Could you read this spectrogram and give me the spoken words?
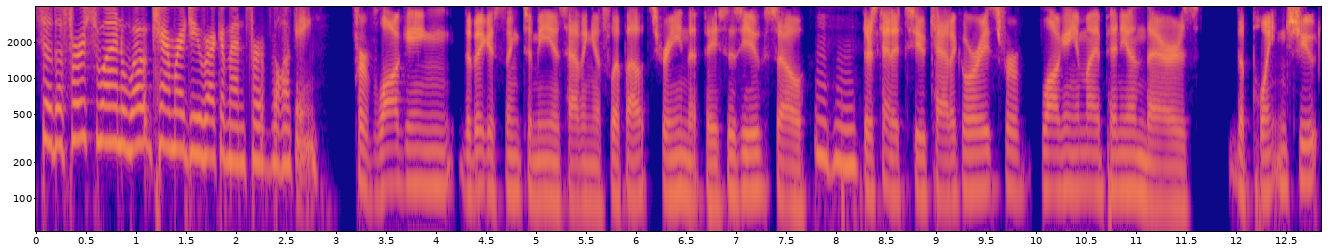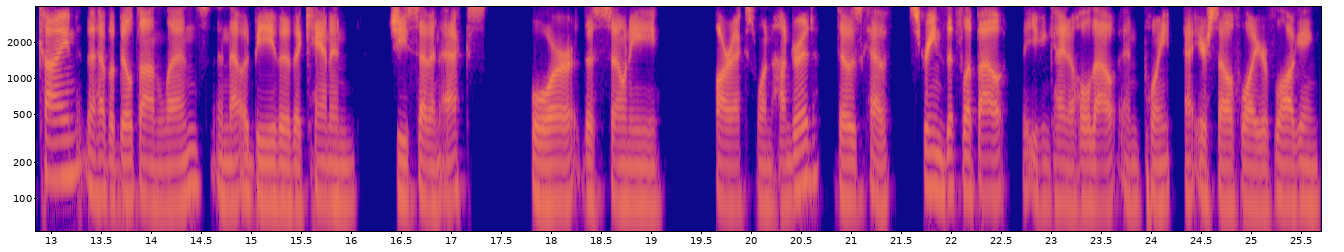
So the first one, what camera do you recommend for vlogging? For vlogging, the biggest thing to me is having a flip out screen that faces you. So Mm-hmm. there's kind of two categories for vlogging, in my opinion. There's the point and shoot kind that have a built on lens, and that would be either the Canon G7X or the Sony RX100. Those have screens that flip out that you can kind of hold out and point at yourself while you're vlogging.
